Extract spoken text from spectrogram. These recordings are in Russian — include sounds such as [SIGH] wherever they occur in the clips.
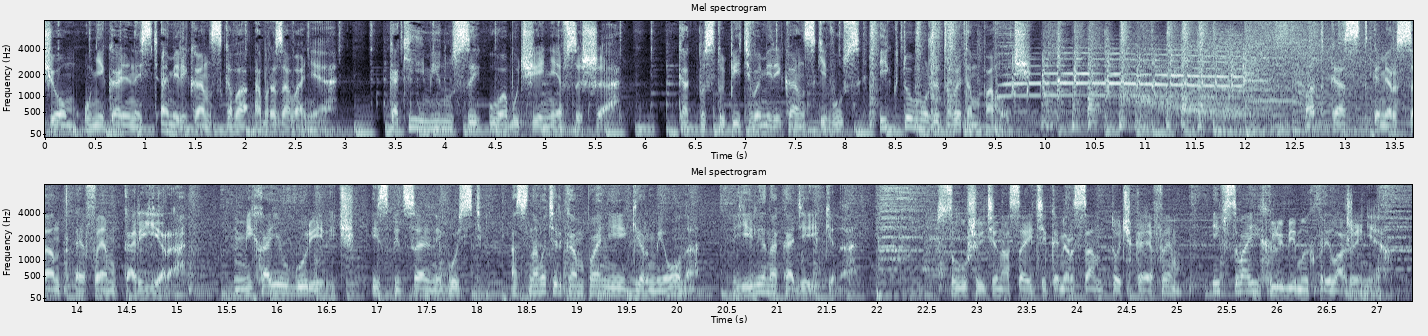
чем уникальность американского образования? Какие минусы у обучения в США? Как поступить в американский вуз и кто может в этом помочь? Подкаст «Коммерсант ФМ Карьера». Михаил Гуревич и специальный гость, основатель компании «Гермиона» Елена Кадейкина. Слушайте на сайте коммерсант.фм и в своих любимых приложениях –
